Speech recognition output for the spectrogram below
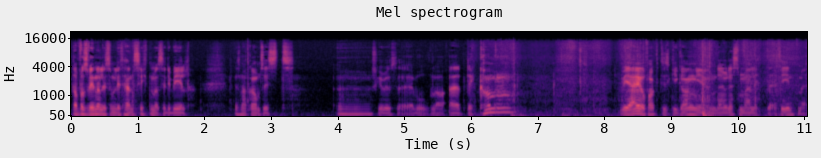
Da forsvinner liksom litt hensikten med å sitte i bil. Vi snakka om sist. Eh, skal vi se Hvor glad er det kameraet? Vi er jo faktisk i gang igjen. Det er jo det som er litt eh, fint med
